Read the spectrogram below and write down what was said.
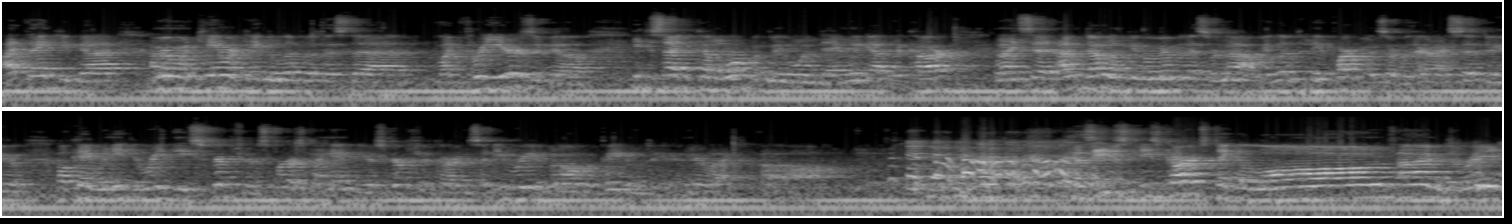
I thank you, God. I remember when Cameron came to live with us uh, like three years ago. He decided to come work with me one day, we got in the car, and I said, I don't know if you remember this or not. We lived in the apartments over there, and I said to you, okay, we need to read these scriptures first. And I handed you a scripture card and said, you read them, and I'll repeat them to you. And you're like, oh. Because these, these cards take a long time to read.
